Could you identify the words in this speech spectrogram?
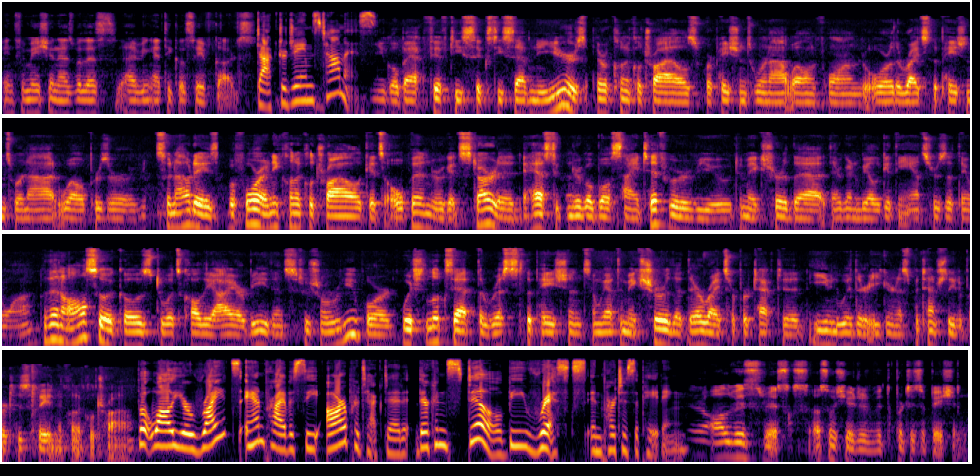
information as well as having ethical safeguards. Dr. James Thomas. You go back 50, 60, 70 years, there were clinical trials where patients were not well informed or the rights of the patients were not well preserved. So nowadays, before any clinical trial gets opened or gets started, it has to undergo both scientific review to make sure that they're going to be able to get the answers that they want. But then also it goes to what's called the IRB, the Institutional Review Board, which looks at the risks to the patients, and we have to make sure that their rights are protected, even with their eagerness potentially to participate in a clinical trial. But while your rights and privacy are protected, there can still be risks in participating. There are always risks associated with participation.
